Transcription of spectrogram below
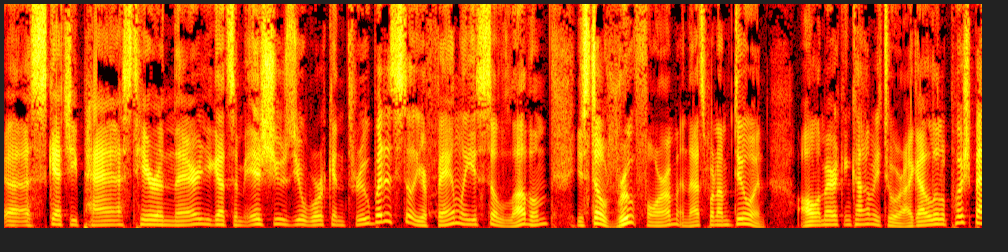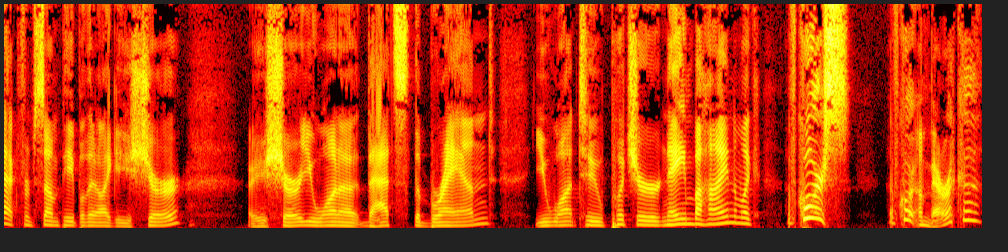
uh, sketchy past here and there. You got some issues you're working through, but it's still your family. You still love them. You still root for them, and that's what I'm doing. All American Comedy Tour. I got a little pushback from some people. They're like, "Are you sure? Are you sure you want to? That's the brand you want to put your name behind?" I'm like, "Of course, of course, America,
